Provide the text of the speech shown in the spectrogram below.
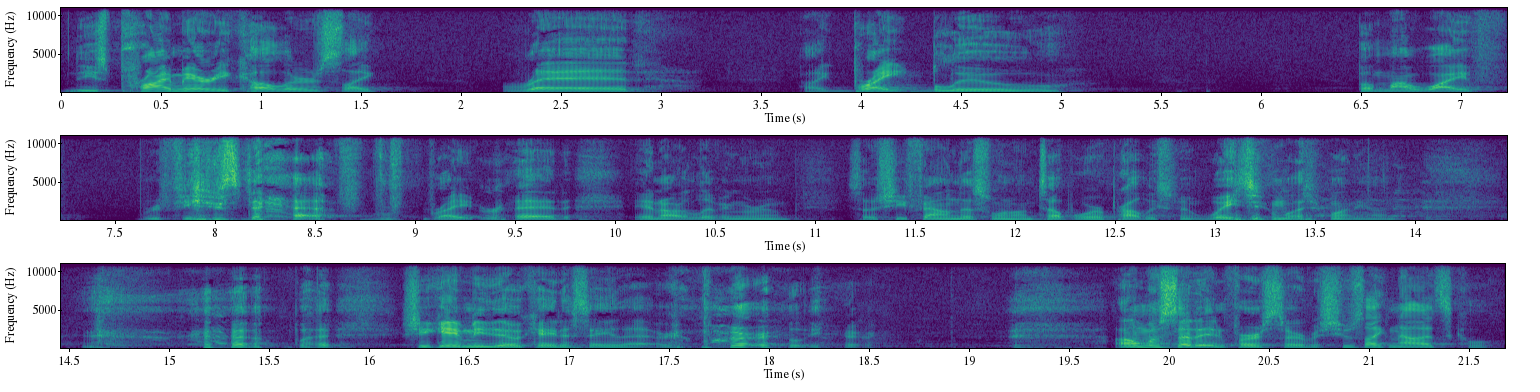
these primary colors like red, like bright blue. But my wife refused to have bright red in our living room. So she found this one on Tupperware, probably spent way too much money on it. but she gave me the okay to say that earlier. I almost said it in first service. She was like, no, it's cool.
